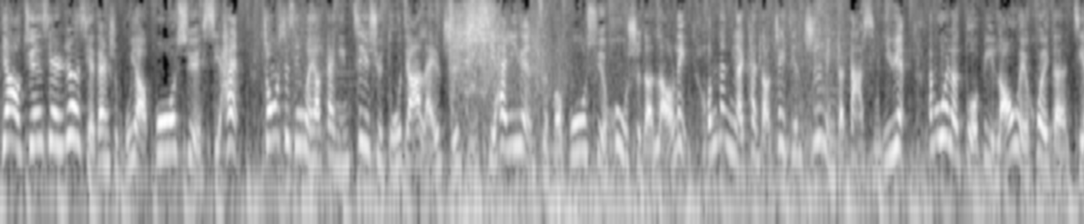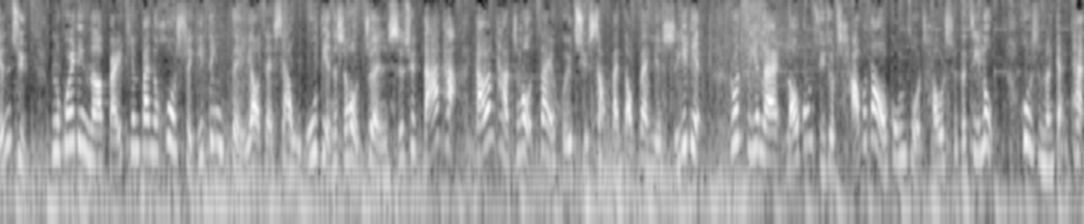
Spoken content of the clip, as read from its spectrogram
要捐献热血，但是不要剥削血汗。中视新闻要带您继续独家来直击血汗医院怎么剥削护士的劳力。我们带您来看到这间知名的大型医院，他们为了躲避劳委会的检举，那么规定呢，白天班的护士一定得要在下午五点的时候准时去打卡，打完卡之后再回去上班到半夜十一点。如此一来，劳工局就查不到工作超时的记录。护士们感叹，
